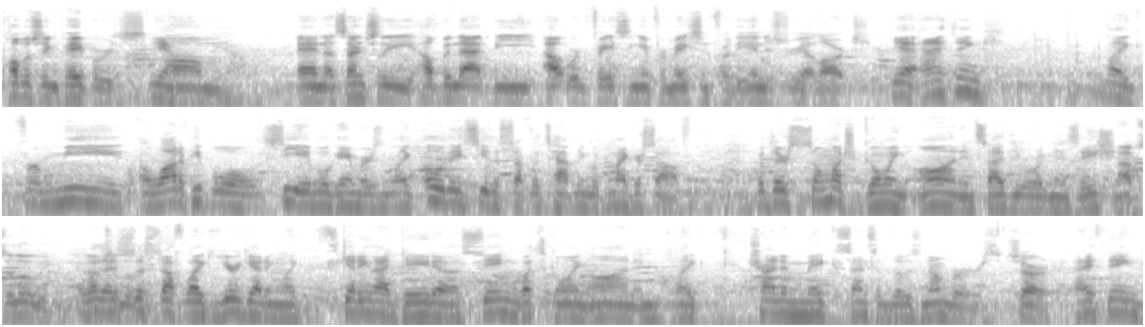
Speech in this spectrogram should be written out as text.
publishing papers, Yeah. And essentially helping that be outward facing information for the industry at large. Yeah, and I think, like, for me, a lot of people see Able Gamers and, like, oh, they see the stuff that's happening with Microsoft. But there's so much going on inside the organization. Absolutely. Whether it's the stuff like you're getting, like getting that data, seeing what's going on, and like trying to make sense of those numbers. Sure. And I think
